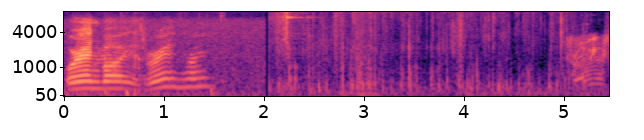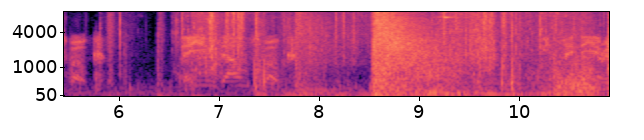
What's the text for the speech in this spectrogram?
We're in, boys. We're in, right? Throwing smoke. Laying down smoke. Incendiary.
